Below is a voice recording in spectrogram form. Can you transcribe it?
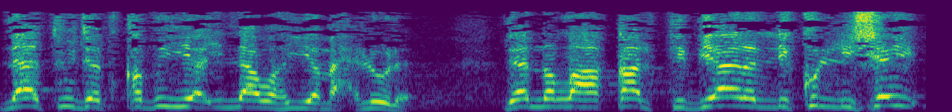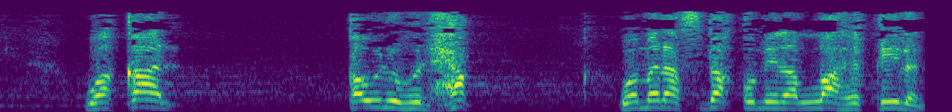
لا توجد قضية إلا وهي محلولة. لأن الله قال تبيانا لكل شيء وقال قوله الحق ومن أصدق من الله قيلا.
